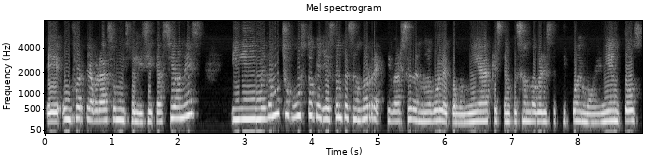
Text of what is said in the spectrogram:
Eh, un fuerte abrazo, mis felicitaciones. Y me da mucho gusto que ya está empezando a reactivarse de nuevo la economía, que está empezando a ver este tipo de movimientos,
